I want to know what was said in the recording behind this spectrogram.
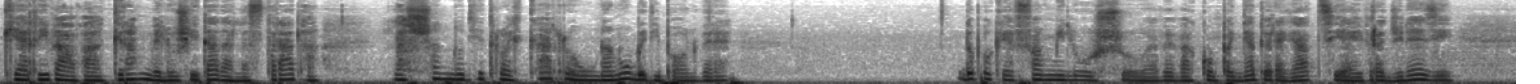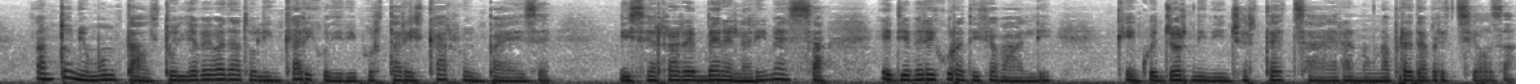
che arrivava a gran velocità dalla strada lasciando dietro al carro una nube di polvere. Dopo che Fammi Lusciu aveva accompagnato i ragazzi ai fraginesi, Antonio Montalto gli aveva dato l'incarico di riportare il carro in paese, di serrare bene la rimessa e di avere cura dei cavalli, che in quei giorni di incertezza erano una preda preziosa.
